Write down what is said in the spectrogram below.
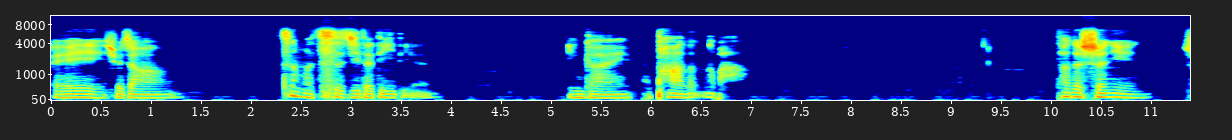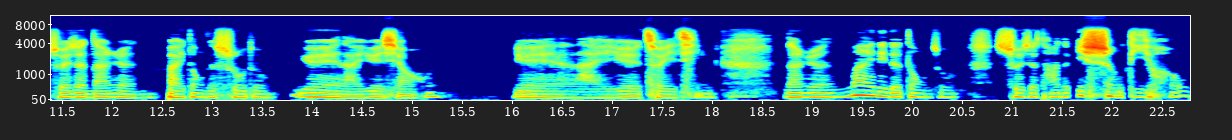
哎，学长，这么刺激的地点，应该不怕冷了吧？他的身影随着男人摆动的速度越来越销魂。越来越催情，男人卖力的动作随着他的一声低吼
